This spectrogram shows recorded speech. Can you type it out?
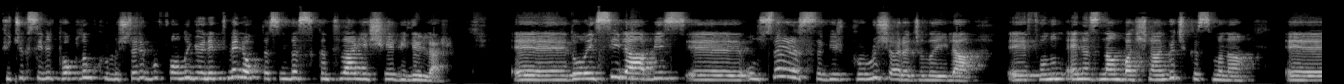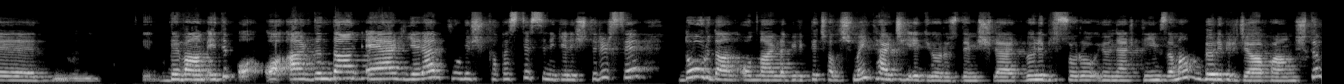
küçük sivil toplum kuruluşları bu fonu yönetme noktasında sıkıntılar yaşayabilirler. E, dolayısıyla biz e, uluslararası bir kuruluş aracılığıyla e, fonun en azından başlangıç kısmına e, devam edip o, o ardından eğer yerel kuruluş kapasitesini geliştirirse doğrudan onlarla birlikte çalışmayı tercih ediyoruz demişler. Böyle bir soru yönelttiğim zaman böyle bir cevap almıştım.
